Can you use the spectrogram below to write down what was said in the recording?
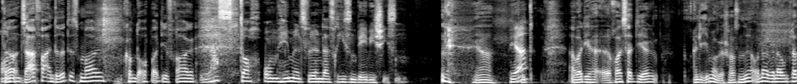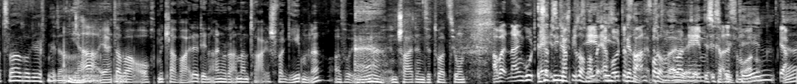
Da, Und darf er ein drittes Mal? Kommt auch bald die Frage. lass doch um Himmels Willen das Riesenbaby schießen. Ja. Ja? Gut. Aber die äh, Reus hat die ja eigentlich immer geschossen, ne? oder? Wenn er auf dem Platz war, so die Elfmeter. Ja, er hat aber auch mittlerweile den einen oder anderen tragisch vergeben, ne? Also in entscheidenden Situationen. Aber nein, gut, er ist auf, Kapitän, aber er wollte genau, Verantwortung auf, er übernehmen, ist, alles in Ordnung. Ja. Ja.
